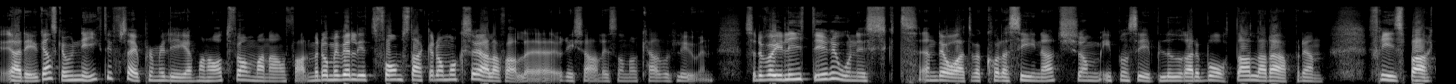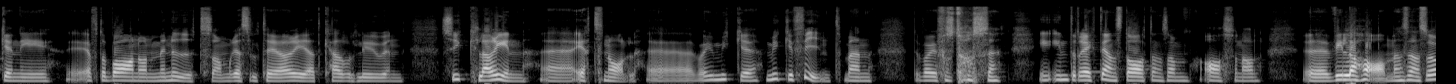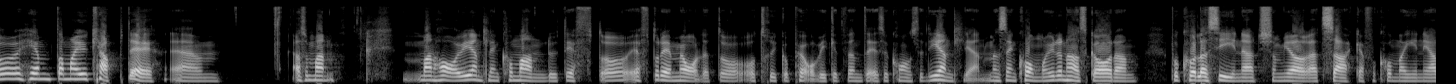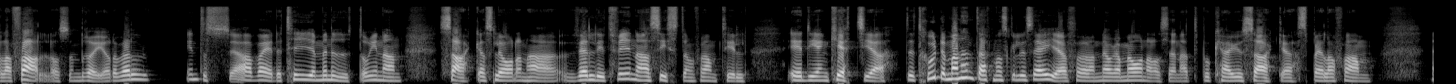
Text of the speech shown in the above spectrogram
ja det är ju ganska unikt i och för sig i Premier League att man har ett tvåmannaanfall. Men de är väldigt formstarka de också i alla fall, eh, Richarlison och Calvert Lewin. Så det var ju lite ironiskt ändå att det var Kolasinac som i princip lurade bort alla där på den frisparken i, efter bara någon minut som resulterar i att Calvert Lewin cyklar in eh, 1-0. Eh, det var ju mycket, mycket fint men det var ju förstås en, inte direkt den starten som Arsenal eh, ville ha. Men sen så hämtar man ju kapp det. Eh, alltså man, man har ju egentligen kommandot efter, efter det målet och, och trycker på, vilket väl inte är så konstigt egentligen. Men sen kommer ju den här skadan på Kolasinac som gör att Saka får komma in i alla fall och sen dröjer det väl inte så, ja, vad är det, tio minuter innan Saka slår den här väldigt fina assisten fram till Eddie Nketiah. Det trodde man inte att man skulle säga för några månader sedan att Bukayo Saka spelar fram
